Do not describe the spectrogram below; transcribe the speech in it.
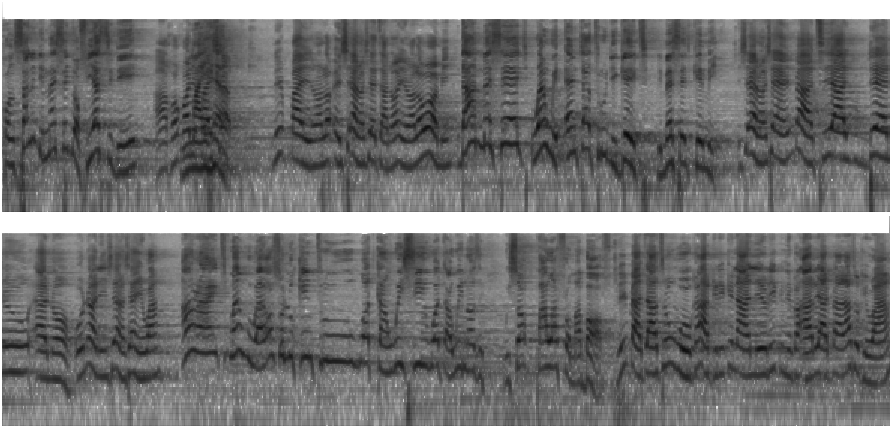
concerning the message of yesterday, àkọ́kọ́ My nípa iṣẹ́ help. Nípa ìrànlọ́- iṣẹ́ ìránṣẹ́ tàná ìrànlọ́wọ́ mi that message, when we entered through the gate, the message came in. iṣẹ́ ìránṣẹ́ yẹn nígbà tí a dé ẹnu ẹ̀nà òun náà ni iṣẹ́ ìránṣẹ́ yìí wá All right, when we were also looking through what can we see, what are we not seeing, we saw power from above. nígbà tí a tún wò káàkiri kí náà lè rí nìkan àrí agbára látòkè wá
